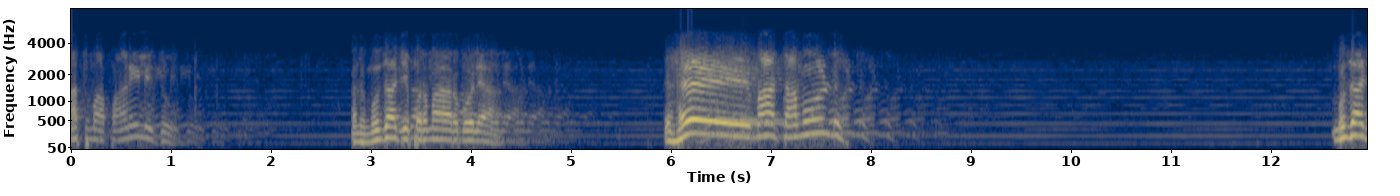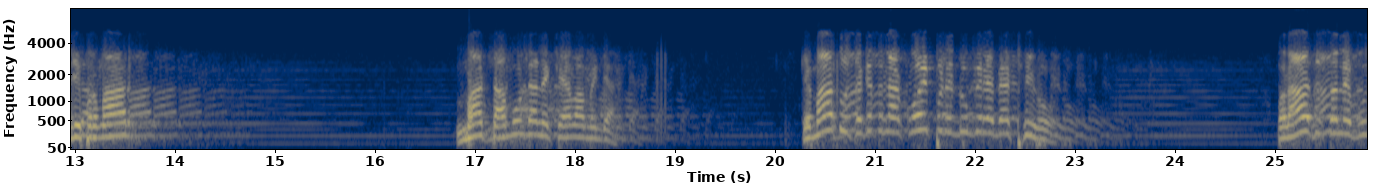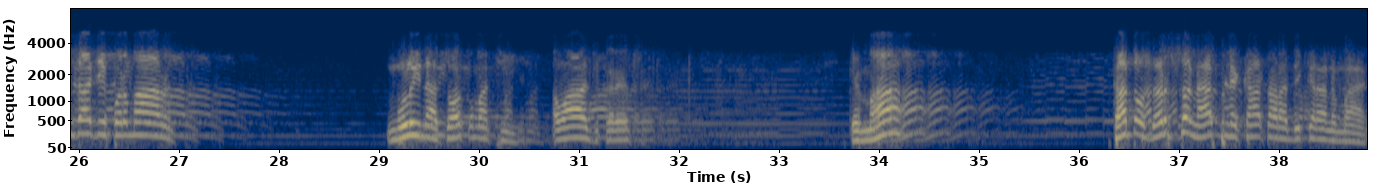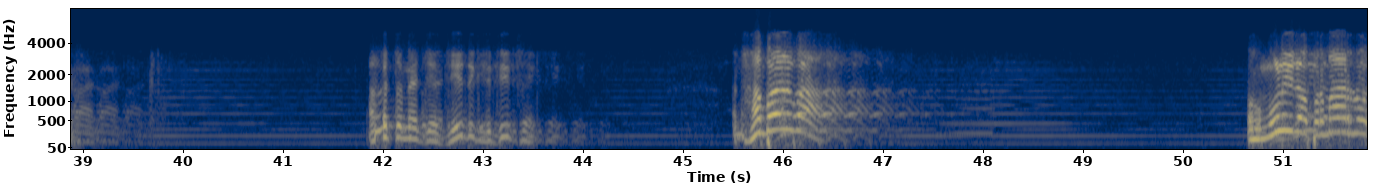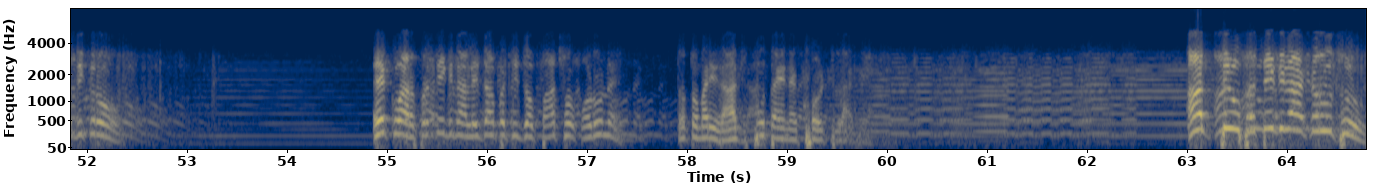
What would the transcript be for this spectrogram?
હાથમાં પાણી લીધું. અને મુજાજી પરમાર બોલ્યા, હે માં ચામુંડ, મુજાજી પરમાર, માં ચામુંડાને કહેવા માંડ્યા કે માં, તું જગતના કોઈ પણ ડુંગરે બેઠી હો. પણ આજ તને મુંજાજી પરમાર મૂળીના ચોકમાંથી અવાજ કરે છે કે માં, કા તો દર્શન આપને કા તારા દીકરાને માર? હવે તમે જે જીદ લીધી છે સાંભળવા. મૂળીનો પરમારનો દીકરો એકવાર પ્રતિજ્ઞા લીધા પછી જો પાછો પડું ને તો તો મારી રાજપૂતાઈને ખોટ લાગે. આજથી હું પ્રતિજ્ઞા કરું છું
